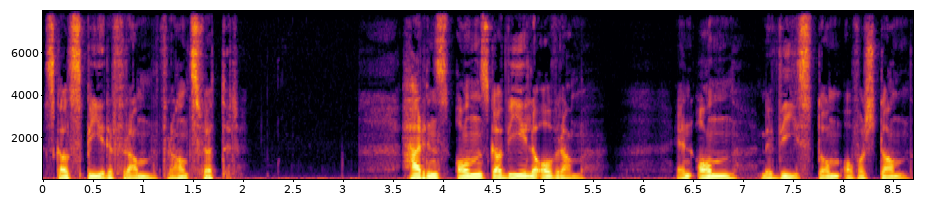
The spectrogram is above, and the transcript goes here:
skal spire fram fra hans føtter. Herrens ånd skal hvile over ham, en ånd med visdom og forstand,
